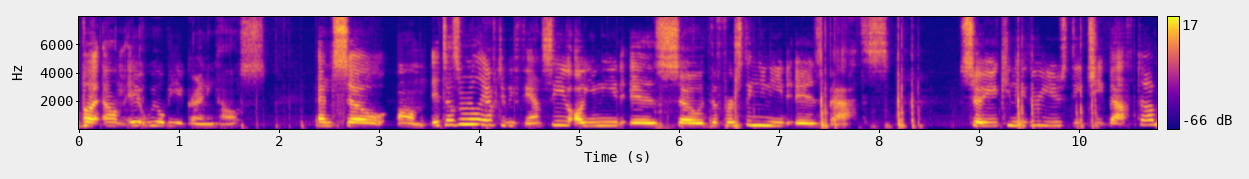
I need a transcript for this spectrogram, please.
But um, it will be a grinding house. And so, um, it doesn't really have to be fancy. All you need is, so the first thing you need is baths. So you can either use the cheap bathtub,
